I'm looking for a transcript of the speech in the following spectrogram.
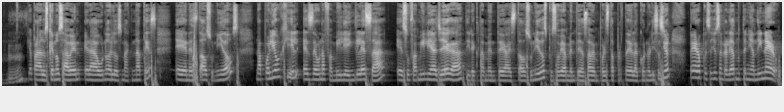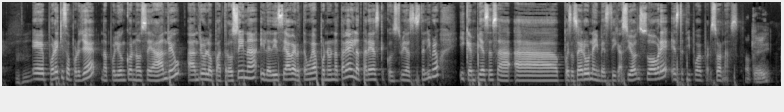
que para los que no saben era uno de los magnates en Estados Unidos. Napoleón Hill es de una familia inglesa. Eh, su familia llega directamente a Estados Unidos, pues obviamente ya saben por esta parte de la colonización, pero pues ellos en realidad no tenían dinero. Eh, por X o por Y, Napoleón conoce a Andrew, Andrew lo patrocina y le dice, a ver, te voy a poner una tarea y la tarea es que construyas este libro y que empieces a, a, pues hacer una investigación sobre este tipo de personas. Ok.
